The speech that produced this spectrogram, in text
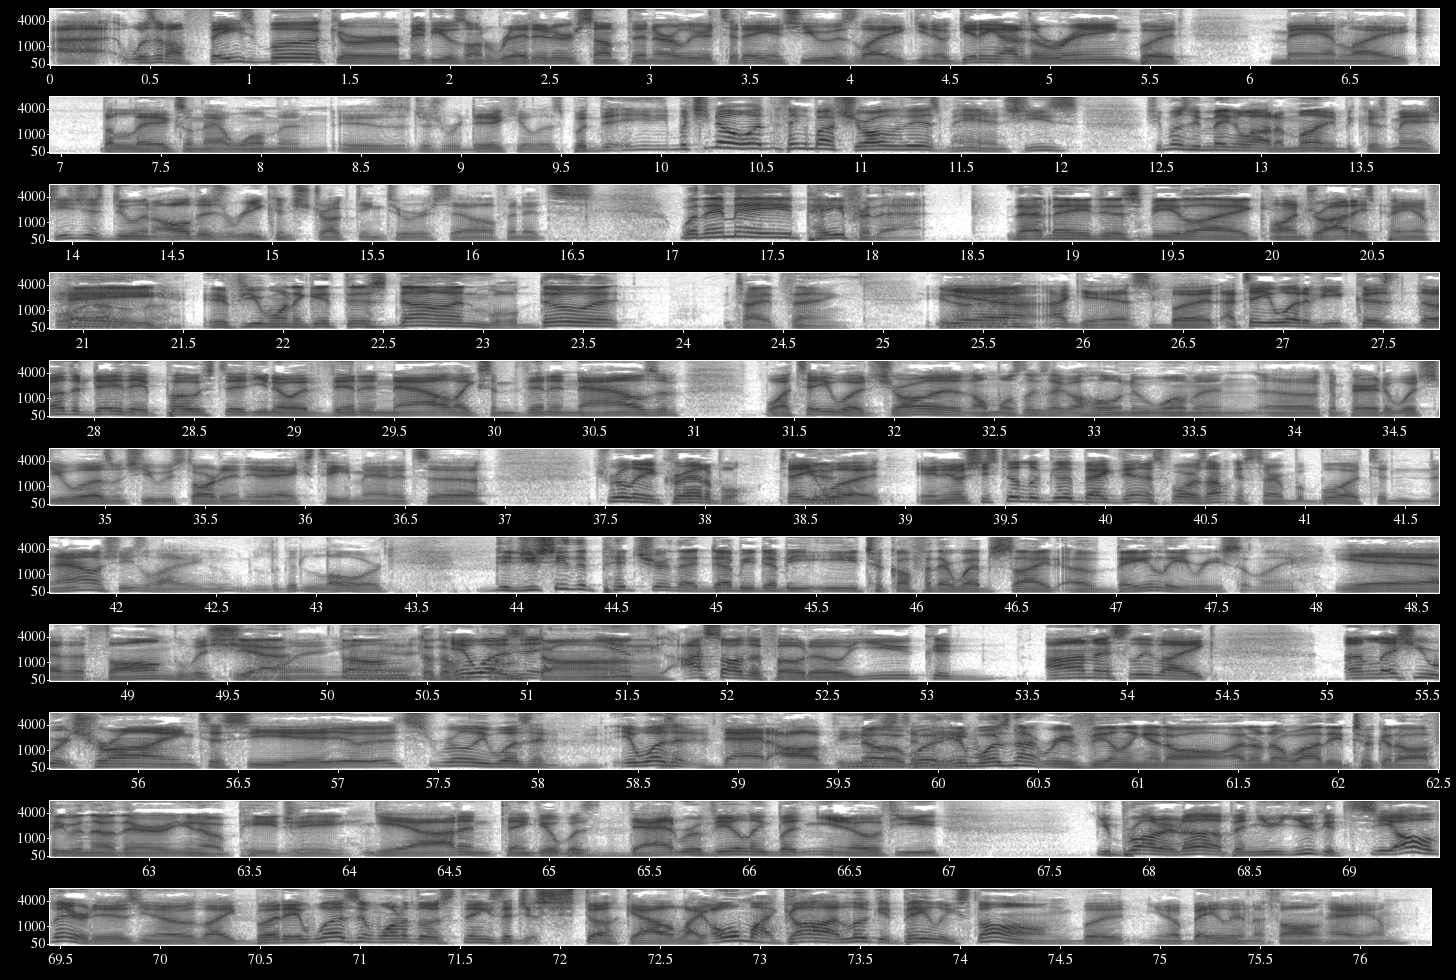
uh, was it on Facebook or maybe it was on Reddit or something earlier today? And she was like, you know, getting out of the ring, but man, like, the legs on that woman is just ridiculous. But the, but you know what? The thing about Charlotte is, man, she's she must be making a lot of money because man, she's just doing all this reconstructing to herself, and it's Well, they may pay for that. That may just be like, oh, Andrade's paying for it. I don't know. hey, if you want to get this done, we'll do it type thing. You know what I yeah, mean? I, guess. But I tell you what, if you because the other day they posted, you know, a then and now, like some then and nows of. Well, I tell you what, Charlotte almost looks like a whole new woman uh, compared to what she was when she was starting in NXT. Man, it's uh, it's really incredible. Tell you Yeah. what, and you know, she still looked good back then, as far as I'm concerned. But boy, to now she's like, ooh, good lord, Did you see the picture that WWE took off of their website of Bayley recently? yeah, the thong was Yeah. showing. Thong, yeah. da-dum, it wasn't. dong, You, I saw the photo. You could honestly like. Unless you were trying to see it, it it's really wasn't. It wasn't that obvious. No, it, to wa- me. it was not revealing at all. I don't know why they took it off, even though they're you know PG. Yeah, I didn't think it was that revealing, but you know, if you you brought it up and you you could see, oh, there it is, you know, like, but it wasn't one of those things that just stuck out, like, oh my god, look at Bayley's thong. But you know, Bailey in a thong, hey, I'm,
